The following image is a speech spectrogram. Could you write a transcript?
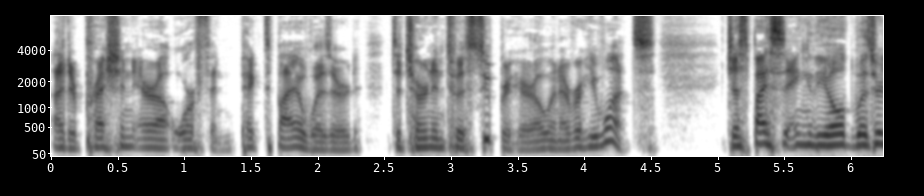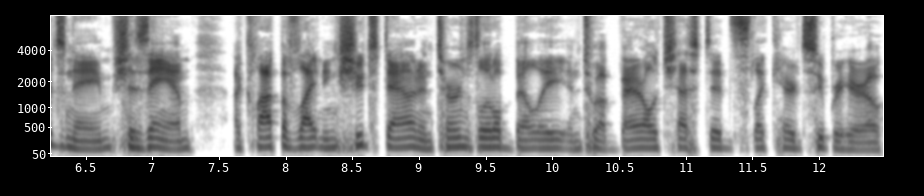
a Depression era orphan picked by a wizard to turn into a superhero whenever he wants. Just by saying the old wizard's name, Shazam, a clap of lightning shoots down and turns little Billy into a barrel chested, slick haired superhero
